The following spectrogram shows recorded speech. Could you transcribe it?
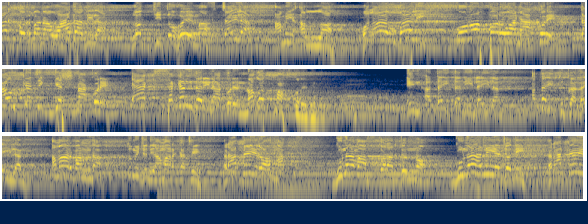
আর করবা না, ওয়াদা দিলা, লজ্জিত হয়ে মাফ চাইলা। আমি আল্লাহ, ওয়ালা উবালি, কোনো পরোয়া না করে, কাউকে জিজ্ঞেস না করে, এক সেকেন্ডারি না করে নগদ মাফ করে দিন ইন আতাইতানি লাইলান, আতাইতুকা লাইলান। আমার বান্দা, তুমি যদি আমার কাছে রাতেই রহমাত, গুনাহ মাফ করার জন্য গুনাহ নিয়ে যদি রাতেই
